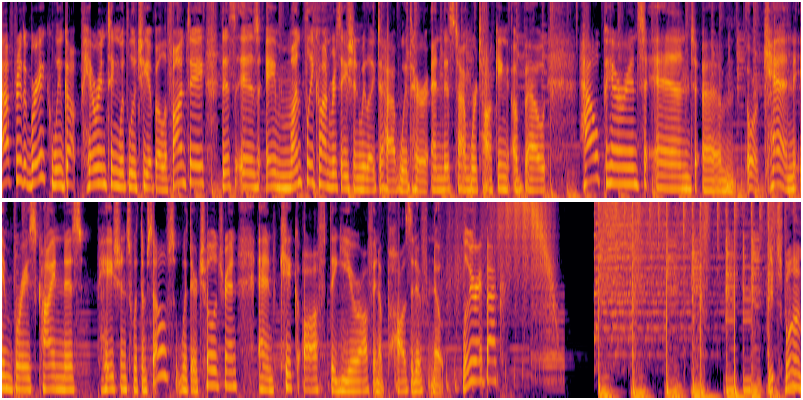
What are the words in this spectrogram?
After the break, we've got Parenting with Lucia Belafonte. This is a monthly conversation we like to have with her, and this time we're talking about how parents and um, or can embrace kindness patience with themselves, with their children, and kick off the year off in a positive note. We'll be right back. It's fun,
